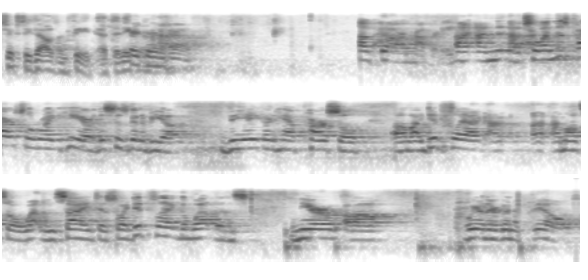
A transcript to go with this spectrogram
60,000 feet at the Acre and a half. Of our property. I- on uh, So on this parcel right here, this is going to be a, the acre and a half parcel. Um, I did flag, I- I- I'm also a wetland scientist, so I did flag the wetlands near uh, where they're going to build.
